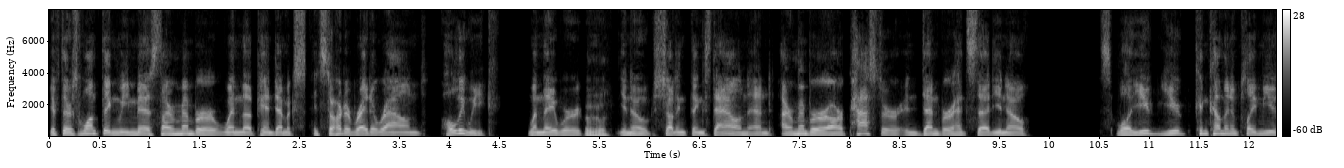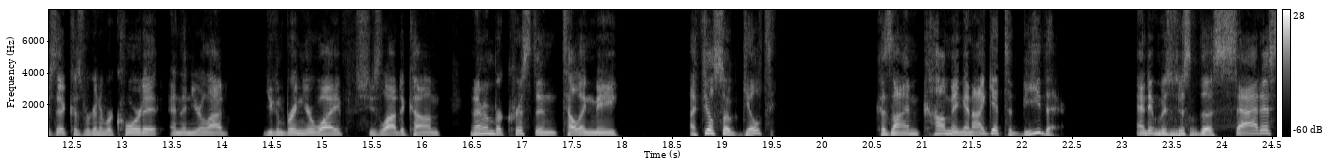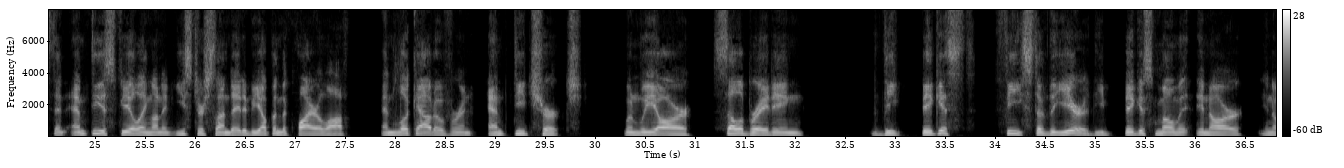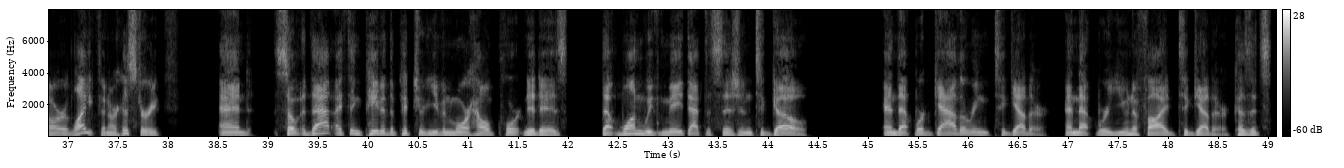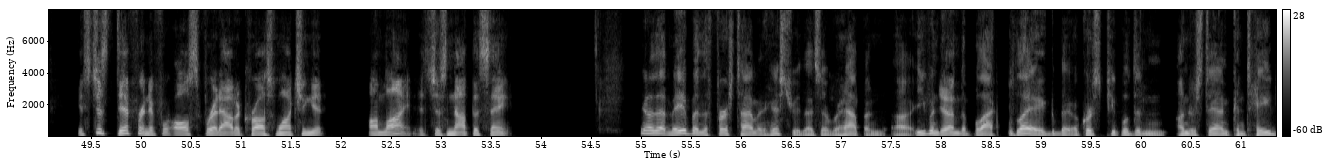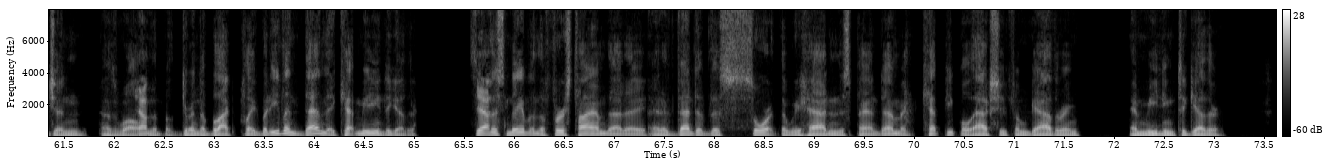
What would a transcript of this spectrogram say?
if there's one thing we missed, I remember when the pandemic started right around Holy Week when they were, mm-hmm. you know, shutting things down. And I remember our pastor in Denver had said, you know, well, you you can come in and play music because we're going to record it, and then you're allowed. You can bring your wife; she's allowed to come. And I remember Kristen telling me, "I feel so guilty because I'm coming and I get to be there." And it was mm-hmm. just the saddest and emptiest feeling on an Easter Sunday to be up in the choir loft and look out over an empty church when we are celebrating the biggest feast of the year, the biggest moment in our in our life, in our history. And so that I think painted the picture even more how important it is that one, we've made that decision to go and that we're gathering together and that we're unified together. Cause it's it's just different if we're all spread out across watching it online. It's just not the same. You know, that may have been the first time in history that's ever happened. Uh, even yeah. during the Black Plague, of course, people didn't understand contagion as well yeah. the, during the Black Plague, but even then they kept meeting together. So yeah. this may have been the first time that a, an event of this sort that we had in this pandemic kept people actually from gathering and meeting together.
